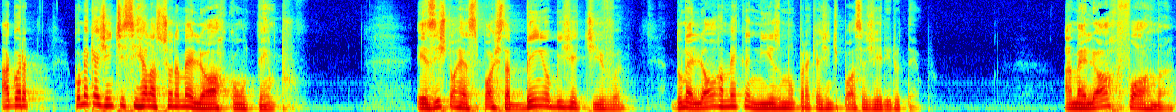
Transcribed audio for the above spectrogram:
Agora, como é que a gente se relaciona melhor com o tempo? Existe uma resposta bem objetiva do melhor mecanismo para que a gente possa gerir o tempo. A melhor forma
